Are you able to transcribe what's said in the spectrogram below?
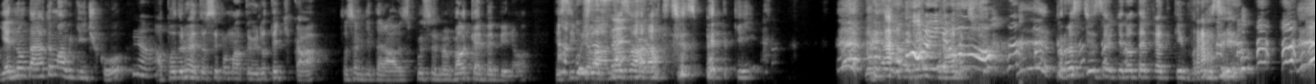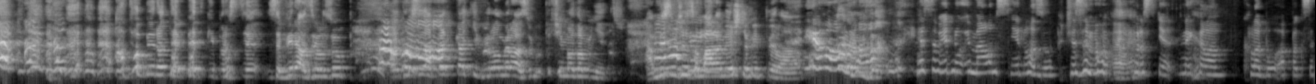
Jednou tam na tom autíčku No. a po druhé to si pamatuju do teďka, to jsem ti teda způsobil velké bebino. Ty A jsi byla zase? na zahrádce z petky. A já nevím Oh, proč. jo! Prostě jsem ti do té petky vrazil. A tobě do té petky prostě se vyrazil zub. A prostě ta petka ti vylomila zub přímo dovnitř. A myslím, že jsem málem ještě vypila. Jo, no. Já jsem jednou i málem snědla zub, že jsem ho Eh. prostě nechala v chlebu a pak se...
